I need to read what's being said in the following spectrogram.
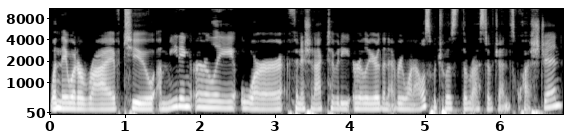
when they would arrive to a meeting early or finish an activity earlier than everyone else, which was the rest of Jen's question.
